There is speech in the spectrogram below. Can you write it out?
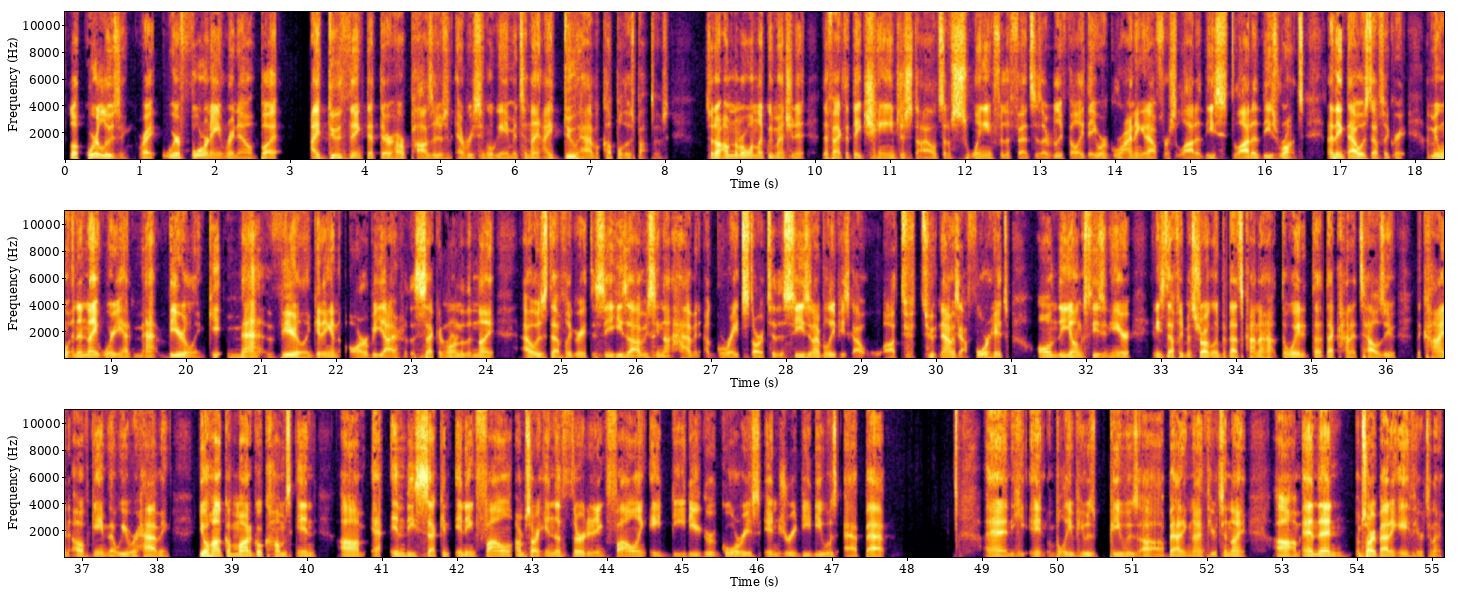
look, we're losing, right? We're four and eight right now, but I do think that there are positives in every single game. And tonight, I do have a couple of those positives. So now I'm um, number one, like we mentioned it, the fact that they changed the style instead of swinging for the fences. I really felt like they were grinding it out for a lot of these, a lot of these runs. I think that was definitely great. I mean, in a night where you had Matt Vierling, get Matt Vierling getting an RBI for the second run of the night, that was definitely great to see. He's obviously not having a great start to the season. I believe he's got uh, two, two now he's got four hits on the young season here, and he's definitely been struggling. But that's kind of the way that that kind of tells you the kind of game that we were having. Johan Camargo comes in um, in the second inning, following I'm sorry, in the third inning, following a Didi Gregorius injury. Didi was at bat, and he I believe he was he was uh, batting ninth here tonight. Um, and then I'm sorry, batting eighth here tonight.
